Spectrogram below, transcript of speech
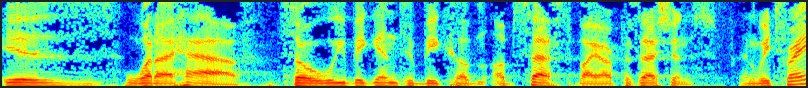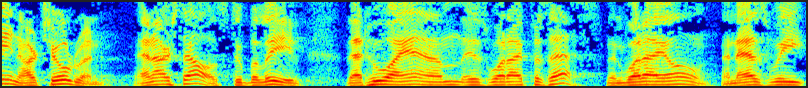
is what I have. So we begin to become obsessed by our possessions. And we train our children and ourselves to believe that who I am is what I possess and what I own. And as we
